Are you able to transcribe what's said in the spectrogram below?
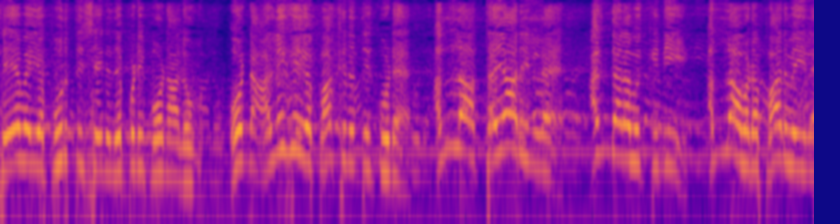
தேவையை பூர்த்தி செய்யறது எப்படி போனாலும் உன் அழுகையை பார்க்கறது கூட அல்லாஹ் தயார் இல்ல. அந்த அளவுக்கு நீ அல்லாவோட பார்வையில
